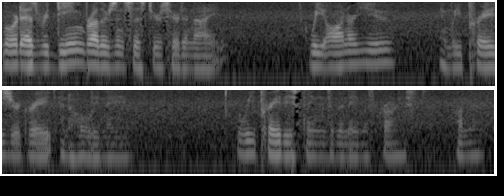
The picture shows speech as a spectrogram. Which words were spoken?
Lord, as redeemed brothers and sisters here tonight, we honor you and we praise your great and holy name. We pray these things in the name of Christ. Amen.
